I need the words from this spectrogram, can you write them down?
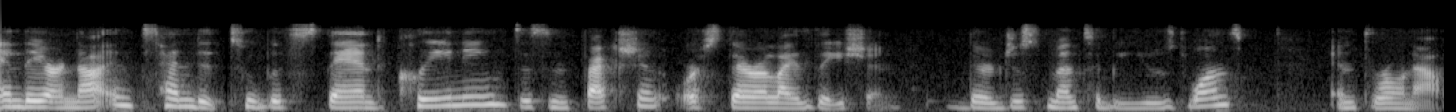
and they are not intended to withstand cleaning, disinfection, or sterilization. They're just meant to be used once and thrown out.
